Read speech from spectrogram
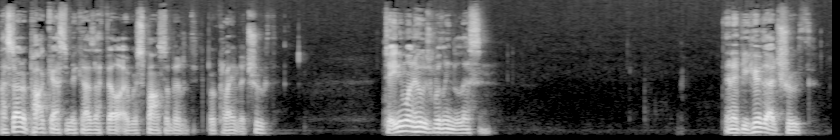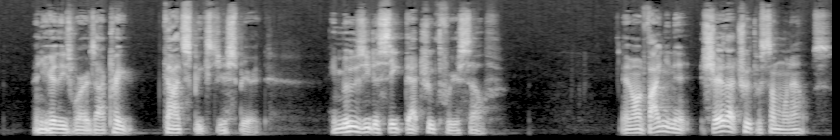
I started podcasting because I felt a responsibility to proclaim the truth to anyone who is willing to listen. And if you hear that truth and you hear these words, I pray God speaks to your spirit. He moves you to seek that truth for yourself. And on finding it, share that truth with someone else.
